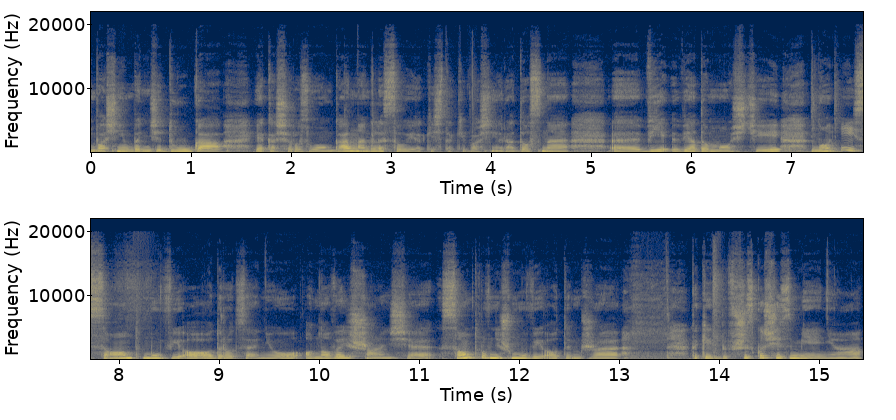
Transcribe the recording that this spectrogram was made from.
właśnie będzie długa jakaś rozłąka, nagle są jakieś takie właśnie radosne e, wi wiadomości. No i sąd mówi o odrodzeniu, o nowej szansie. Sąd również mówi o tym, że tak jakby wszystko się zmienia,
